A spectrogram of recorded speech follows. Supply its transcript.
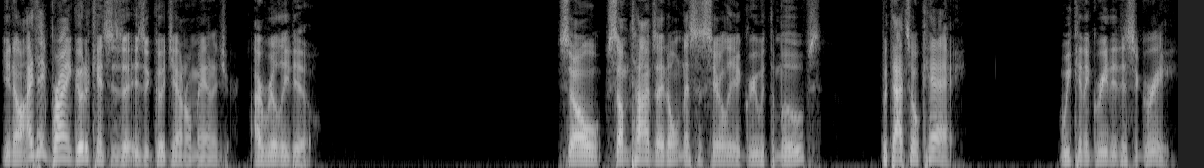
You know, I think Brian Gutekunst is a, is a good general manager. I really do. So sometimes I don't necessarily agree with the moves, but that's okay. We can agree to disagree.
